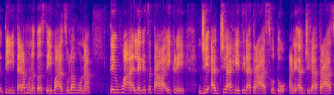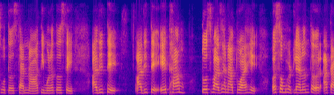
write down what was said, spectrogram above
ती त्याला म्हणत असते बाजूला होणार तेव्हा लगेच आता इकडे जी आजी आहे तिला त्रास होतो आणि आजीला त्रास होत असताना ती म्हणत असते आदित्य आदित्य ए थांब तोच माझा नातू आहे. असं म्हटल्यानंतर आता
